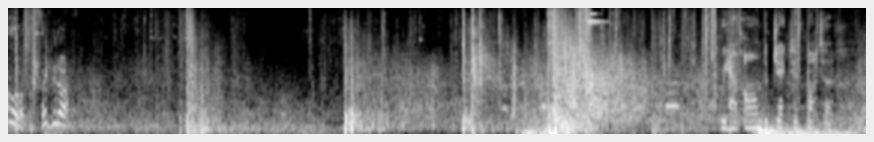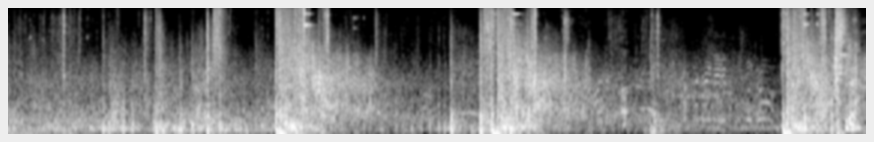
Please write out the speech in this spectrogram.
Ammo! Pick it up! We have armed objective butter.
